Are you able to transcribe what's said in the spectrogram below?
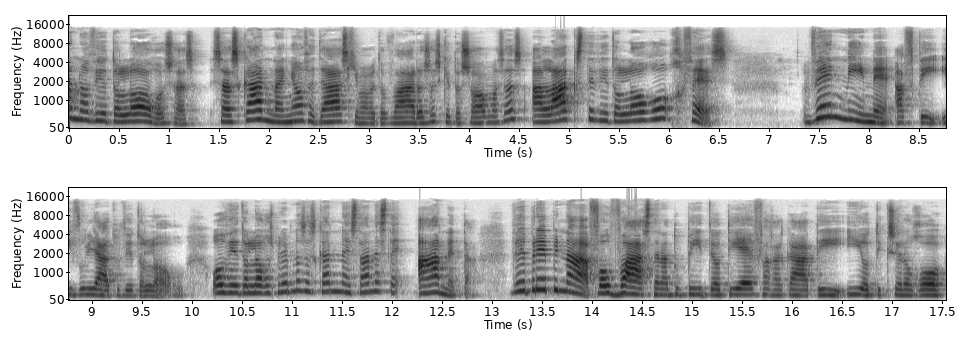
Αν ο διαιτολόγος σας σας κάνει να νιώθετε άσχημα με το βάρος σας και το σώμα σας, αλλάξτε διαιτολόγο χθες. Δεν είναι αυτή η δουλειά του διαιτολόγου. Ο διαιτολόγος πρέπει να σας κάνει να αισθάνεστε άνετα. Δεν πρέπει να φοβάστε να του πείτε ότι έφαγα κάτι ή ότι ξέρω εγώ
